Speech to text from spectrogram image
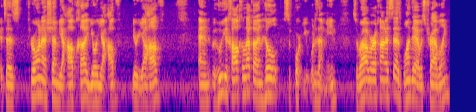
It says, "Throw on Hashem Yahavcha, your Yahav, your Yahav, and who Yachal and He'll support you." What does that mean? So Rabbi Barachana says, one day I was traveling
